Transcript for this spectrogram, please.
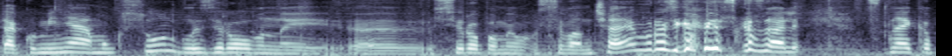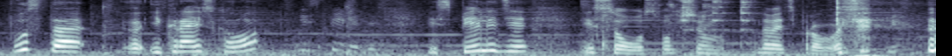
Так, у меня муксун, глазированный э, сиропом с иван-чаем, вроде как мне сказали. Цветная капуста, э, икра из кого? Из пеледи. Из пеледи и соус. В общем, давайте пробовать.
